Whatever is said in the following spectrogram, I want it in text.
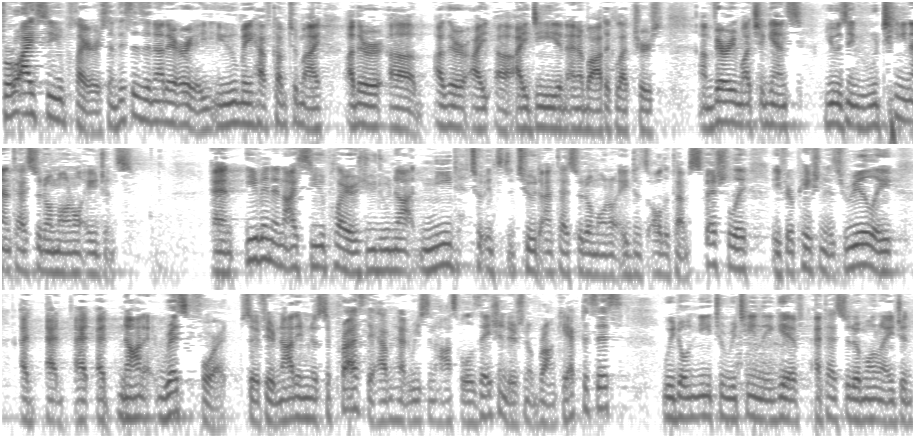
for ICU players, and this is another area, you may have come to my other, uh, other I, uh, ID and antibiotic lectures. I'm very much against using routine anti-pseudomonal agents. And even in ICU players, you do not need to institute anti-pseudomonal agents all the time, especially if your patient is really at, at, at, not at risk for it. So if they're not immunosuppressed, they haven't had recent hospitalization, there's no bronchiectasis, we don't need to routinely give anti-pseudomonal agent.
